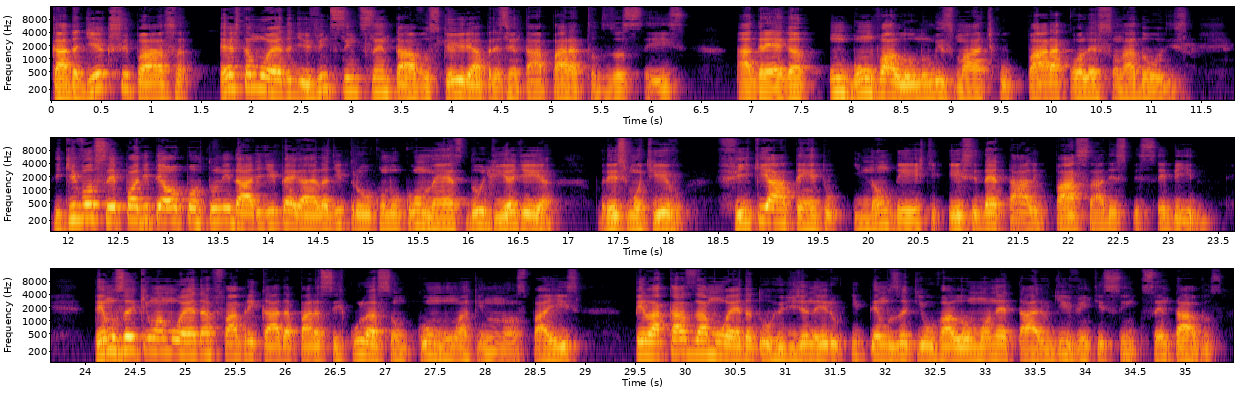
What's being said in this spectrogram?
Cada dia que se passa, esta moeda de 25 centavos que eu irei apresentar para todos vocês agrega um bom valor numismático para colecionadores e que você pode ter a oportunidade de pegar ela de troco no comércio do dia a dia. Por esse motivo, fique atento e não deixe esse detalhe passar despercebido. Temos aqui uma moeda fabricada para circulação comum aqui no nosso país pela Casa da Moeda do Rio de Janeiro e temos aqui o valor monetário de 25 centavos.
